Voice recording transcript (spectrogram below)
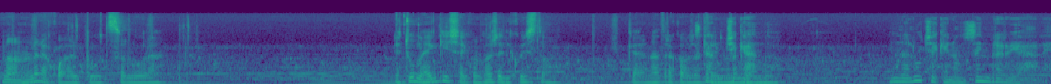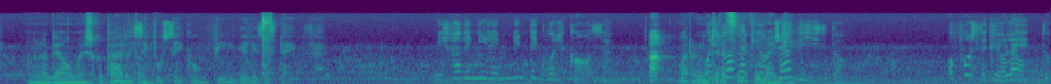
No, non era qua il pozzo allora. E tu Maggie sai qualcosa di questo? Che è un'altra cosa Sta che non luccicando. abbiamo, Una luce che non sembra reale, non abbiamo mai come scoperto. se fosse ai confini dell'esistenza. Mi fa venire in mente qualcosa. Ah, guarda Qualcosa un'interazione che con ho già Maggie. visto. O forse che ho letto.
